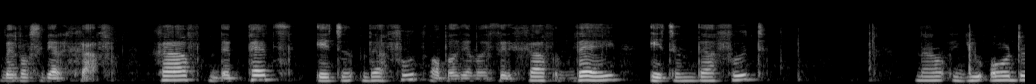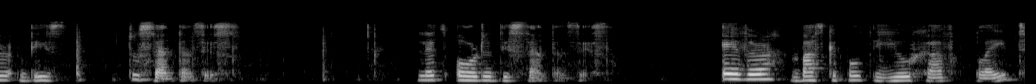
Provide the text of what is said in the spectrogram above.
verbo auxiliar have. Have the pets eaten their food? O podríamos decir, have they eaten their food? Now you order these two sentences. Let's order these sentences. Ever basketball you have played?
